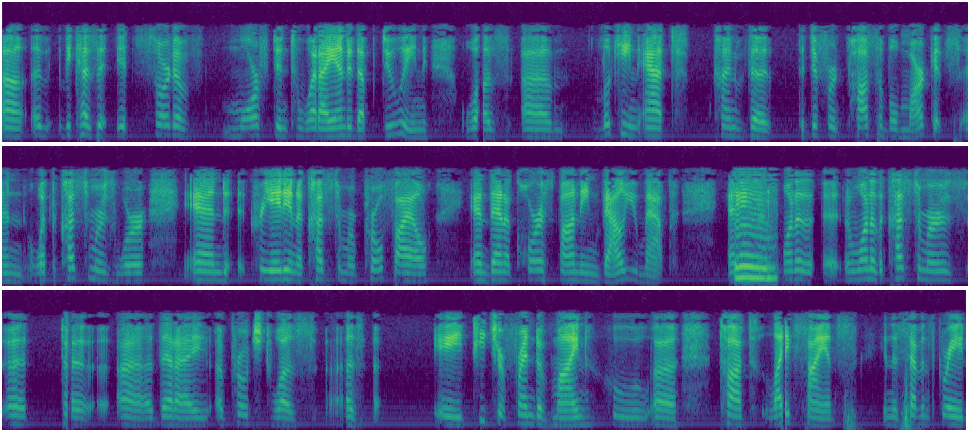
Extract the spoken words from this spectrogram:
uh, because it, it sort of morphed into what I ended up doing was um, looking at kind of the the different possible markets and what the customers were and creating a customer profile and then a corresponding value map. And mm. one of the, uh, one of the customers uh, to, uh, that I approached was a, a, teacher friend of mine who uh, taught life science in the seventh grade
